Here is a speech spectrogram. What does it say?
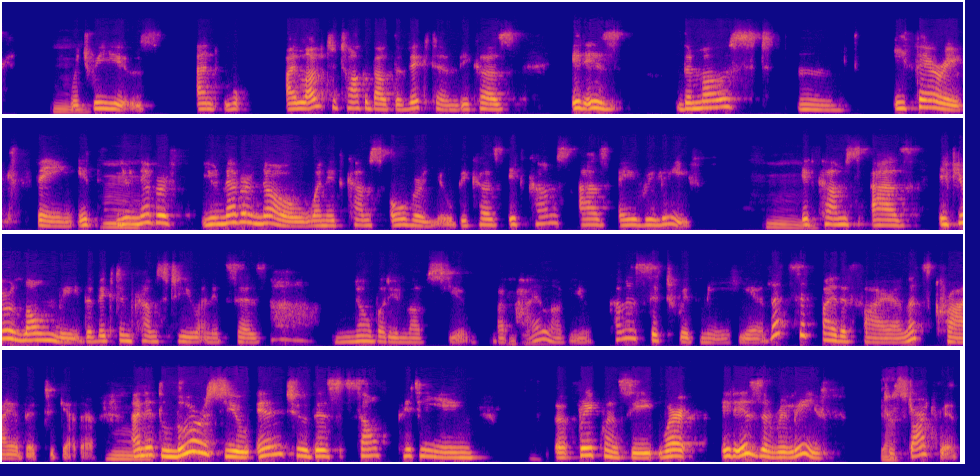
mm. which we use. And I love to talk about the victim because it is the most mm, etheric thing. It mm. you never you never know when it comes over you because it comes as a relief. Mm. It comes as if you're lonely, the victim comes to you and it says, oh, Nobody loves you, but. I love you come and sit with me here. Let's sit by the fire. Let's cry a bit together. Mm. And it lures you into this self pitying uh, frequency where it is a relief yeah. to start with.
